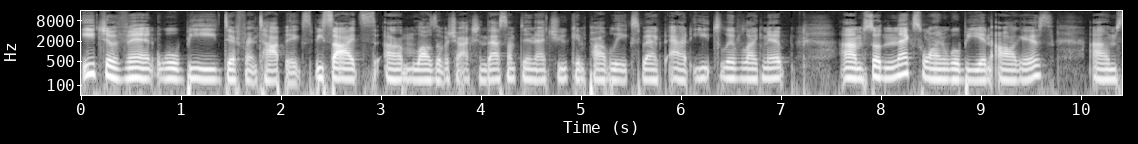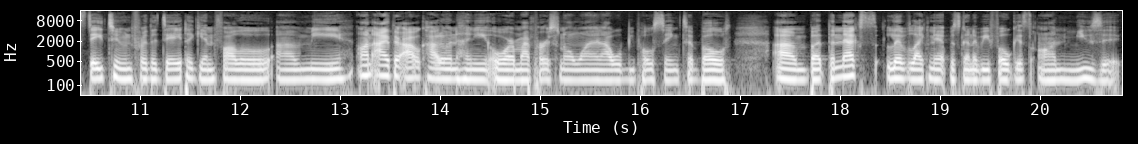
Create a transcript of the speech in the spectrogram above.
each event will be different topics besides um, laws of attraction. That's something that you can probably expect at each Live Like Nip. Um, so the next one will be in August. Um, stay tuned for the date. Again, follow uh, me on either Avocado and Honey or my personal one. I will be posting to both. Um, but the next Live Like Nip is going to be focused on music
